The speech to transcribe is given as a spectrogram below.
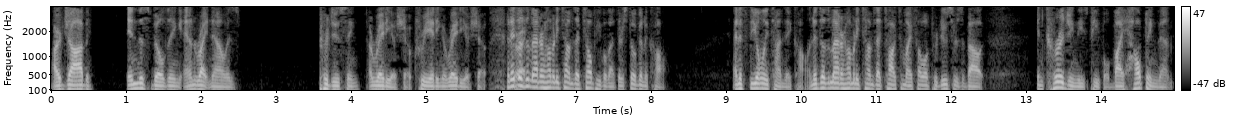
Our job in this building and right now is producing a radio show, creating a radio show. And it doesn't matter how many times I tell people that, they're still going to call. And it's the only time they call. And it doesn't matter how many times I talk to my fellow producers about encouraging these people by helping them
